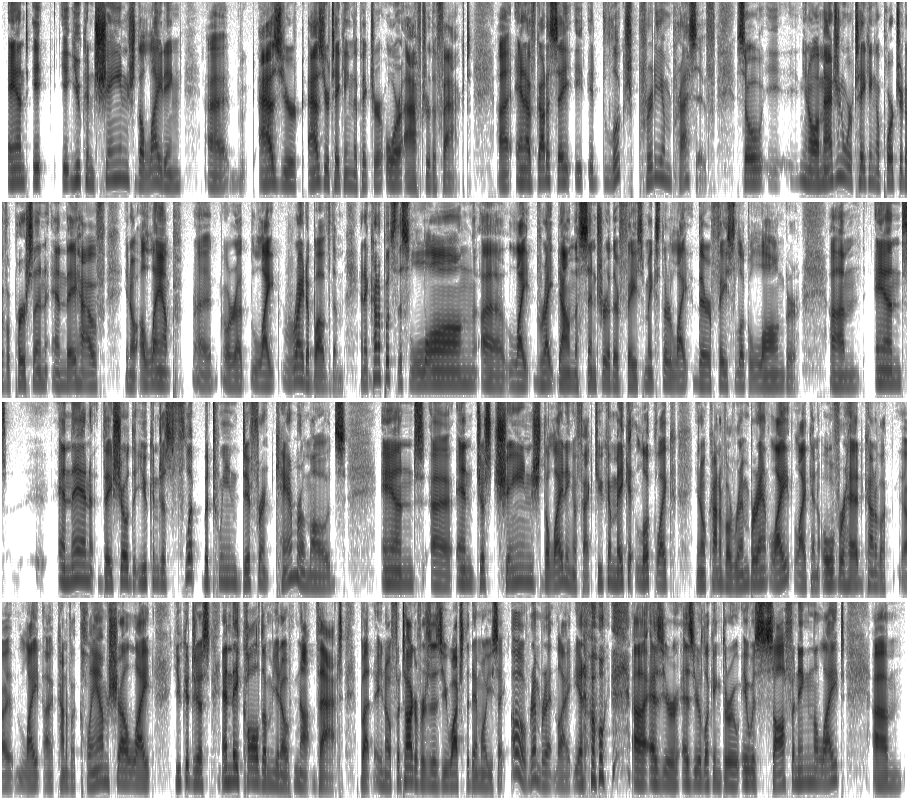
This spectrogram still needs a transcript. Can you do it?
and it, it you can change the lighting uh, as you're as you're taking the picture or after the fact. Uh, and I've got to say, it, it looked pretty impressive. So, you know, imagine we're taking a portrait of a person and they have, you know, a lamp uh, or a light right above them. And it kind of puts this long uh, light right down the center of their face, makes their light, their face look longer. Um, and and then they showed that you can just flip between different camera modes and uh, and just change the lighting effect. You can make it look like you know kind of a Rembrandt light, like an overhead kind of a uh, light, uh, kind of a clamshell light. You could just and they called them you know not that, but you know photographers as you watch the demo, you say oh Rembrandt light, you know, uh, as you're as you're looking through, it was softening the light. Um,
